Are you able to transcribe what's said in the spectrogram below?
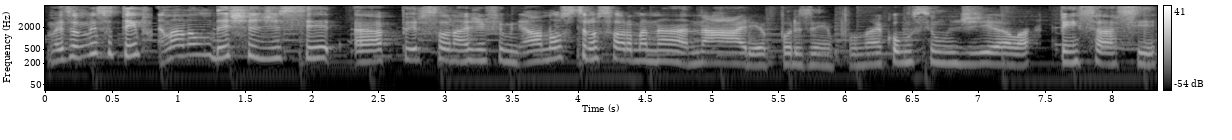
mas ao mesmo tempo ela não deixa de ser a personagem feminina. Ela não se transforma na, na área, por exemplo. Não é como se um dia ela pensasse:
